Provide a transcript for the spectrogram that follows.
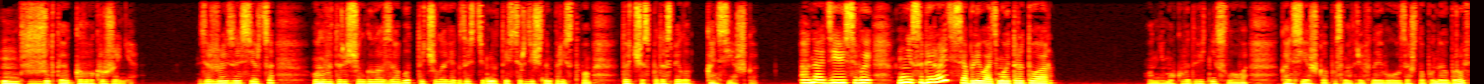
Жуткое головокружение. Держась за сердце, он вытаращил глаза, будто человек, застигнутый сердечным приступом. Тотчас подоспела консьержка. «А, надеюсь, вы не собираетесь обливать мой тротуар?» Он не мог выдавить ни слова. Консьержка, посмотрев на его заштопанную бровь,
